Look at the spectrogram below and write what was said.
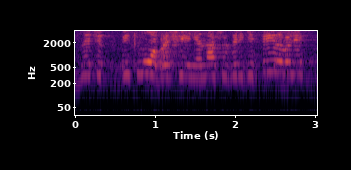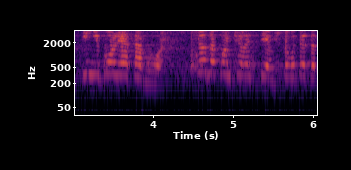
Значит, письмо обращения наше зарегистрировали и не более того. Все закончилось тем, что вот этот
